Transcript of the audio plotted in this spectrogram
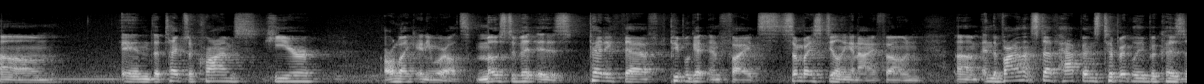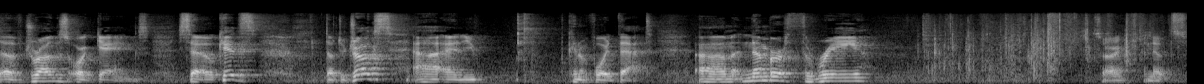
Um, and the types of crimes here are like anywhere else. Most of it is petty theft, people getting in fights, somebody stealing an iPhone, um, and the violent stuff happens typically because of drugs or gangs. So kids, don't do drugs, uh, and you can avoid that. Um, number three, sorry, the notes.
